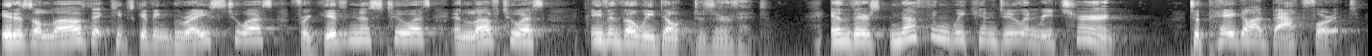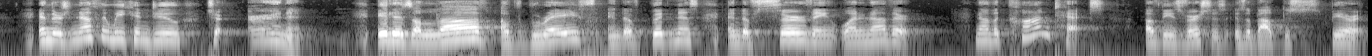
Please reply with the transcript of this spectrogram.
It is a love that keeps giving grace to us, forgiveness to us, and love to us, even though we don't deserve it. And there's nothing we can do in return to pay God back for it. And there's nothing we can do to earn it. It is a love of grace and of goodness and of serving one another. Now, the context of these verses is about the Spirit.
